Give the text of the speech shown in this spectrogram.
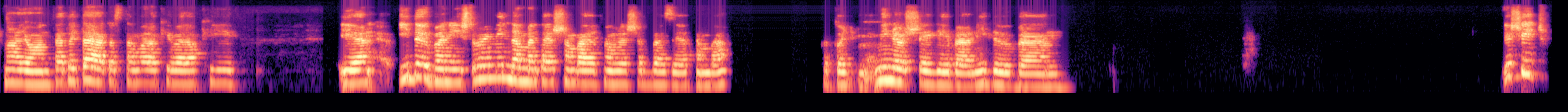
Nagyon. Tehát, hogy találkoztam valakivel, aki ilyen időben is, mindenben teljesen váratlanul esett be az életembe. Tehát, hogy minőségében, időben. És így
